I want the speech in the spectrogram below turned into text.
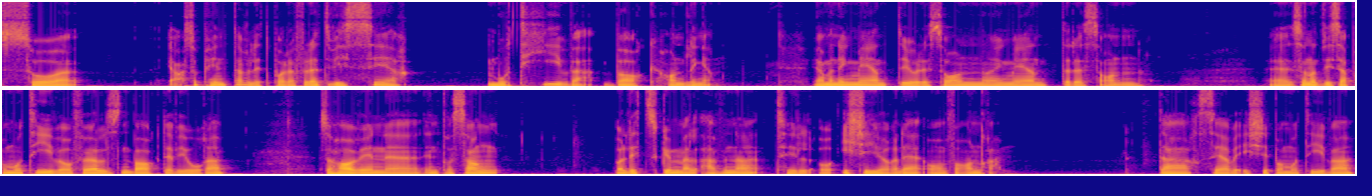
så ja, så pynter vi litt på det. For vi ser motivet bak handlingen. Ja, men jeg mente jo det sånn, og jeg mente det sånn. Eh, sånn at vi ser på motivet og følelsen bak det vi gjorde. Så har vi en eh, interessant og litt skummel evne til å ikke gjøre det overfor andre. Der ser vi ikke på motivet,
